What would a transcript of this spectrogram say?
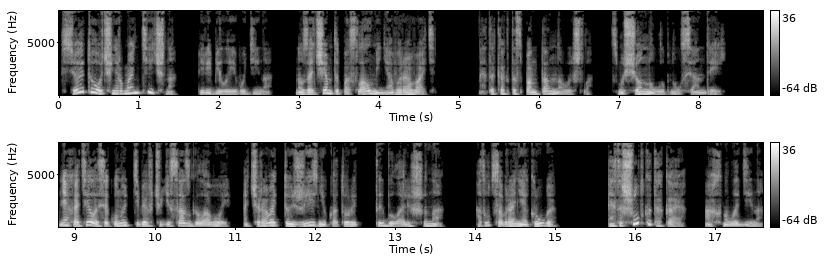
«Все это очень романтично», — перебила его Дина. «Но зачем ты послал меня воровать?» Это как-то спонтанно вышло, смущенно улыбнулся Андрей. Мне хотелось окунуть тебя в чудеса с головой, очаровать той жизнью, которой ты была лишена. А тут собрание круга. Это шутка такая, ахнула Дина.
